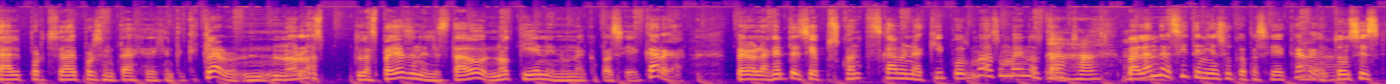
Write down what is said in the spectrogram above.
tal, por- tal porcentaje de gente. Que claro, no las, las playas en el estado no tienen una capacidad de carga. Pero la gente decía, pues ¿cuántas caben aquí? Pues más o menos tanto. Ajá, Balandra sí tenía su capacidad de carga. Entonces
